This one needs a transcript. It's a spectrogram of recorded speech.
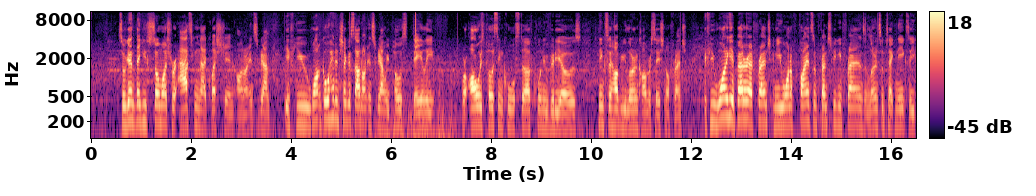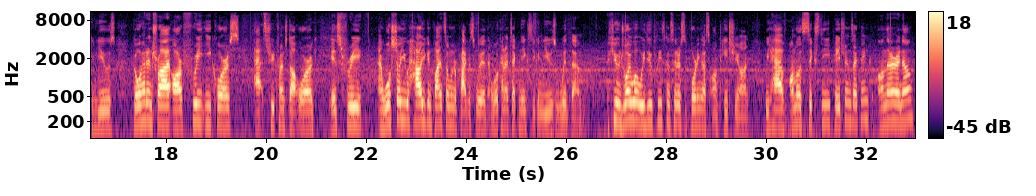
So again, thank you so much for asking that question on our Instagram. If you want, go ahead and check us out on Instagram. We post daily. We're always posting cool stuff, cool new videos, things to help you learn conversational French. If you want to get better at French and you want to find some French speaking friends and learn some techniques that you can use, go ahead and try our free e-course at streetfrench.org. It's free and we'll show you how you can find someone to practice with and what kind of techniques you can use with them. If you enjoy what we do, please consider supporting us on Patreon. We have almost 60 patrons, I think, on there right now.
